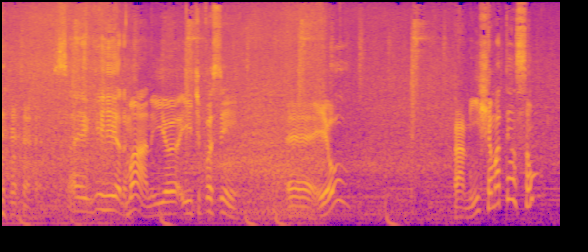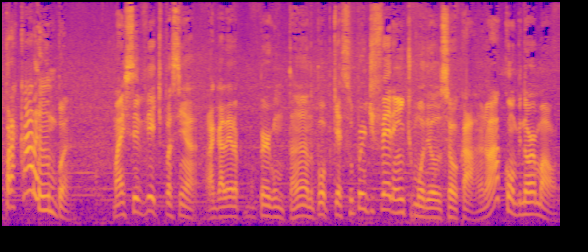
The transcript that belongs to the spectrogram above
Isso aí, guerreira. Mano, e, e tipo assim, é, eu. Pra mim chama atenção pra caramba. Mas você vê, tipo assim, a, a, galera perguntando, pô, porque é super diferente o modelo do seu carro, não é uma Kombi normal.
